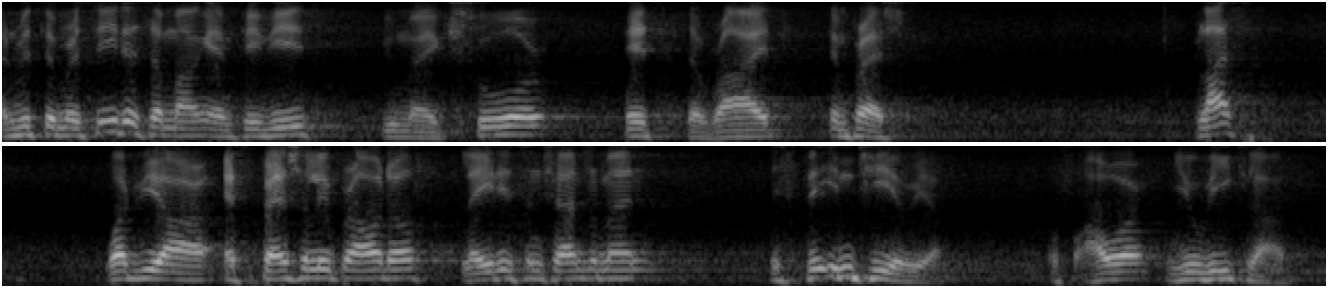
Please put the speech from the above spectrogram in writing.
And with the Mercedes among MPVs, you make sure it's the right impression. Plus, what we are especially proud of, ladies and gentlemen, is the interior of our new V-Class.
